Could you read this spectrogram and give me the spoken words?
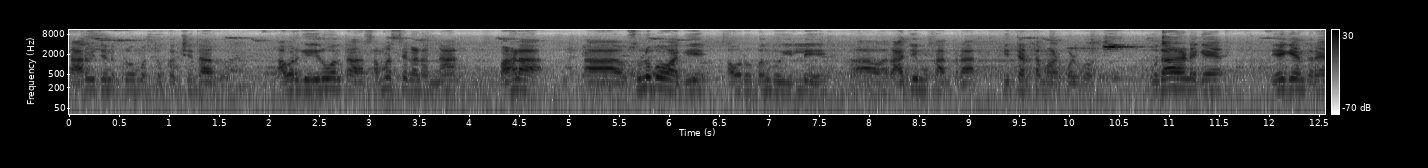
ಸಾರ್ವಜನಿಕರು ಮತ್ತು ಕಕ್ಷಿದಾರರು ಅವರಿಗೆ ಇರುವಂತಹ ಸಮಸ್ಯೆಗಳನ್ನು ಬಹಳ ಸುಲಭವಾಗಿ ಅವರು ಬಂದು ಇಲ್ಲಿ ರಾಜಿ ಮುಖಾಂತರ ಇತ್ಯರ್ಥ ಮಾಡ್ಕೊಳ್ಬೋದು. ಉದಾಹರಣೆಗೆ ಹೇಗೆ ಅಂದರೆ,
